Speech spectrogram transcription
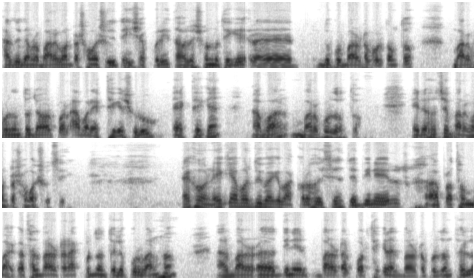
আর যদি আমরা বারো ঘণ্টা সময়সূচিতে হিসাব করি, তাহলে শূন্য থেকে দুপুর বারোটা পর্যন্ত। বারো পর্যন্ত যাওয়ার পর আবার এক থেকে শুরু, এক থেকে আবার বারো পর্যন্ত। এটা হচ্ছে বারো ঘণ্টা সময়সূচি। এখন একে আবার দুই ভাগে ভাগ করা হয়েছে যে দিনের প্রথম ভাগ অর্থাৎ বারোটার আগ পর্যন্ত হলো পূর্বাহ্ন আর বারো দিনের বারোটার পর থেকে রাত বারোটা পর্যন্ত হলো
